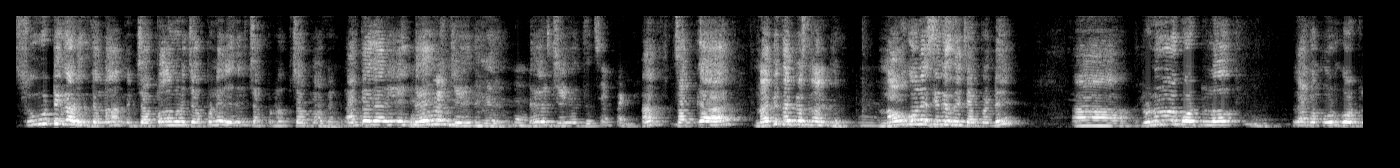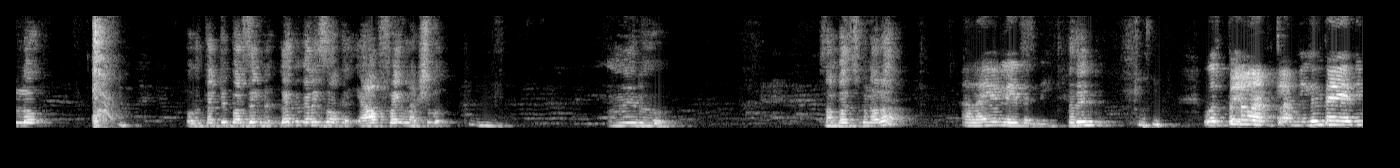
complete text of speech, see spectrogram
సూటిగా అడుగుతున్నా మీరు చెప్పాలని కూడా చెప్పండి లేదంటే చెప్పండి చెప్పమాకండి. అంతేగాని డైవర్ట్ చేయొద్దు మీరు. డైవర్ట్ చేయొద్దు? చక్కగా నవ్వి తప్పిస్తున్నారు మీరు. నవ్వుకొని సీరియస్గా చెప్పండి. ఆ, రెండున్నర కోట్లలో లేక మూడు కోట్లలో ఒక థర్టీ పర్సెంట్ లేక కనీసం ఒక యాభై లక్షలు. మీరు సంపాదించుకున్నారా? అలా ఏం లేదండి. అదేంటి? అట్లా మిగులుతాయని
